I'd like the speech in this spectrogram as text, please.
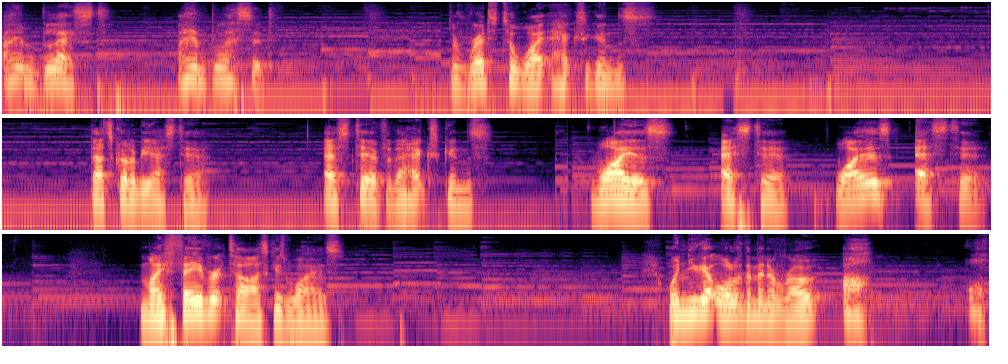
I am blessed. I am blessed. The red to white hexagons. That's got to be S tier. S tier for the hexagons. Wires, S tier. Wires, S tier. My favorite task is wires. When you get all of them in a row, oh, oh,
